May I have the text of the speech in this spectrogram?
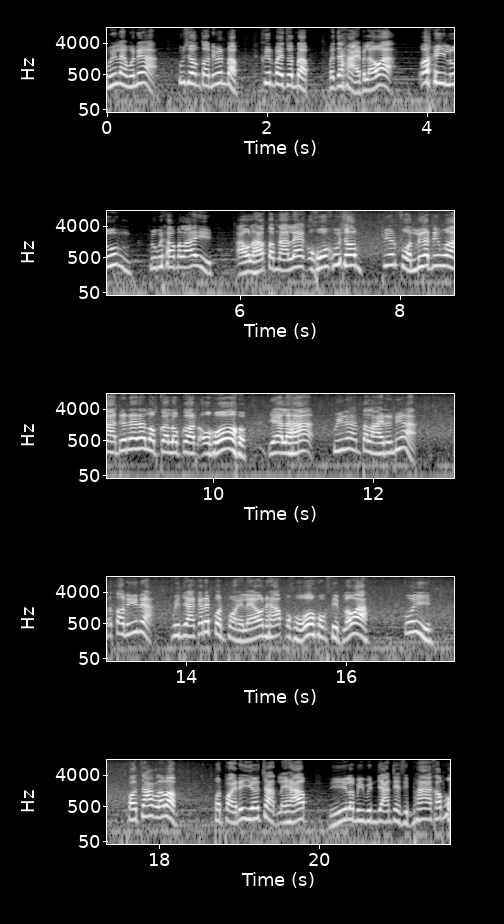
อุ้ยอะไรวะเนี่ยผู้ชมตอนนี้มันแบบขึ้นไปจนแบบมันจะหายไปแล้วอะเฮ้ยลุงลุงไปทำอะไร เอาละครับตำนานแรกโอ้โหผู้ชมเนี่มันฝนเลือดนี่หว่าเดี๋ยวได้หลบก่อนหลบก่อนโอ้โหแย่แล้วฮะวิน่าอันตรายนะเนี่ย แล้วตอนนี้เนี่ยวิญญาณก็ได้ปลดปล่อยแล้วนะครับโอ้โห60 แล้วอะอุ้ย พอจ้างแล้วแบบปลดปล่อยได้เยอะจัดเลยครับ นี่เรามีวิญญาณ 75 ครับผ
